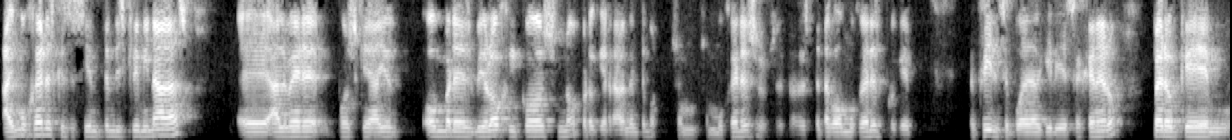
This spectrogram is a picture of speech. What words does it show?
hay mujeres que se sienten discriminadas eh, al ver eh, pues que hay hombres biológicos, ¿no? Pero que realmente son, mujeres, se respeta como mujeres porque, en fin, se puede adquirir ese género, pero que,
